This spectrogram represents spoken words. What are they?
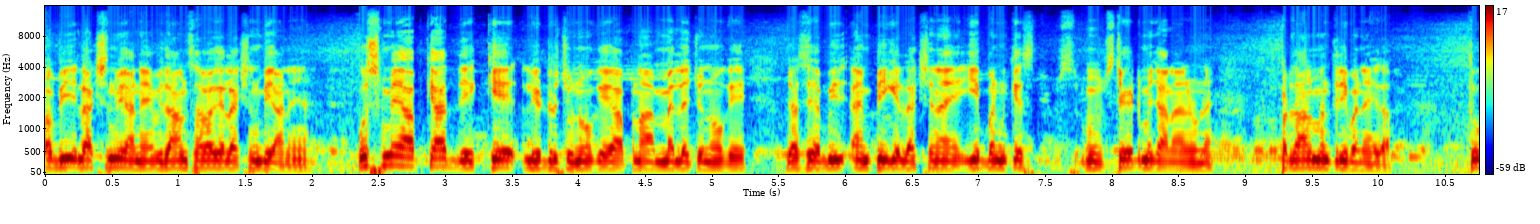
अभी इलेक्शन भी आने हैं, विधानसभा के इलेक्शन भी आने हैं। उसमें आप क्या देख के लीडर चुनोगे अपना एमएलए चुनोगे? जैसे अभी एमपी के इलेक्शन है, ये बन के स्टेट में जाना है उन्होंने, प्रधानमंत्री बनेगा। तो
